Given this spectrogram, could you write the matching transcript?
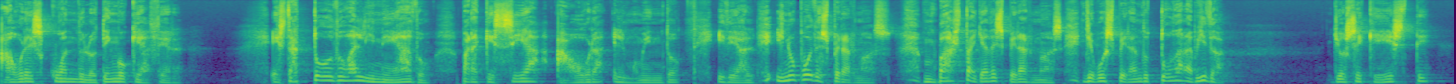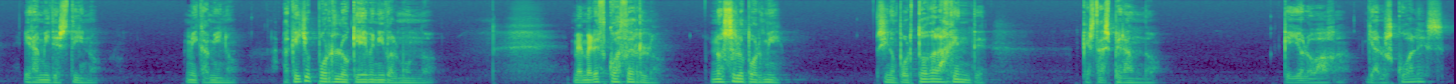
Ahora es cuando lo tengo que hacer. Está todo alineado para que sea ahora el momento ideal. Y no puedo esperar más. Basta ya de esperar más. Llevo esperando toda la vida. Yo sé que este era mi destino, mi camino, aquello por lo que he venido al mundo. Me merezco hacerlo, no solo por mí, sino por toda la gente que está esperando que yo lo haga y a los cuales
